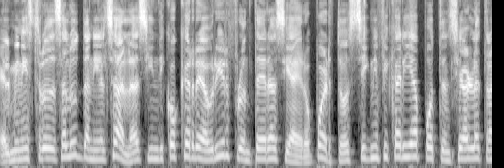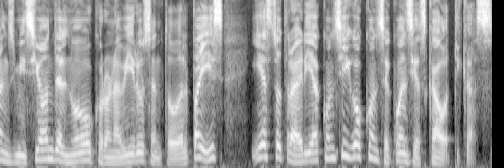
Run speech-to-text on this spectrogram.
El ministro de Salud, Daniel Salas, indicó que reabrir fronteras y aeropuertos significaría potenciar la transmisión del nuevo coronavirus en todo el país y esto traería consigo consecuencias caóticas.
